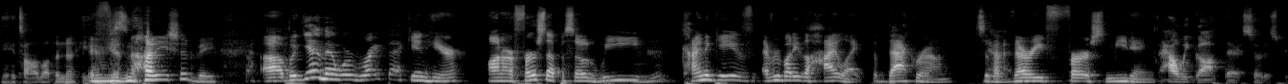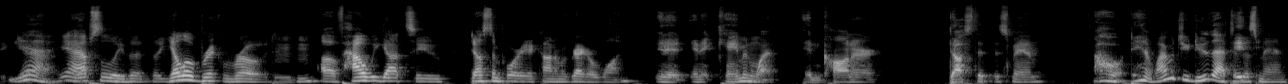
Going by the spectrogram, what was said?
It's all about the nookie. If he's not, he should be. Uh, but yeah, man, we're right back in here. On our first episode, we Mhm. kind of gave everybody the highlight, the background to the very first meeting. How we got there, so to speak. Yeah, yeah, absolutely. The the yellow brick road hmm of how we got to Dustin Poirier, Conor McGregor one. And it and it came and went. And Conor dusted this man. Oh damn! Why would you do that to It- this man?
